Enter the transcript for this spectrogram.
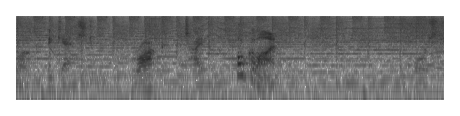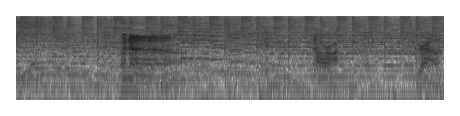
work against rock type Pokemon. Oh no no no no. Not rock. Ground.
